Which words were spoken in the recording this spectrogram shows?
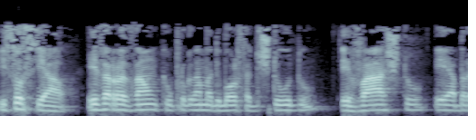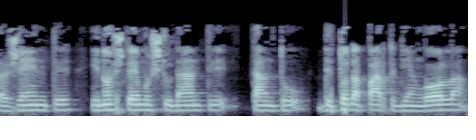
e social. Essa é a razão que o programa de Bolsa de Estudo é vasto, é abrangente e nós temos estudantes tanto de toda a parte de Angola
